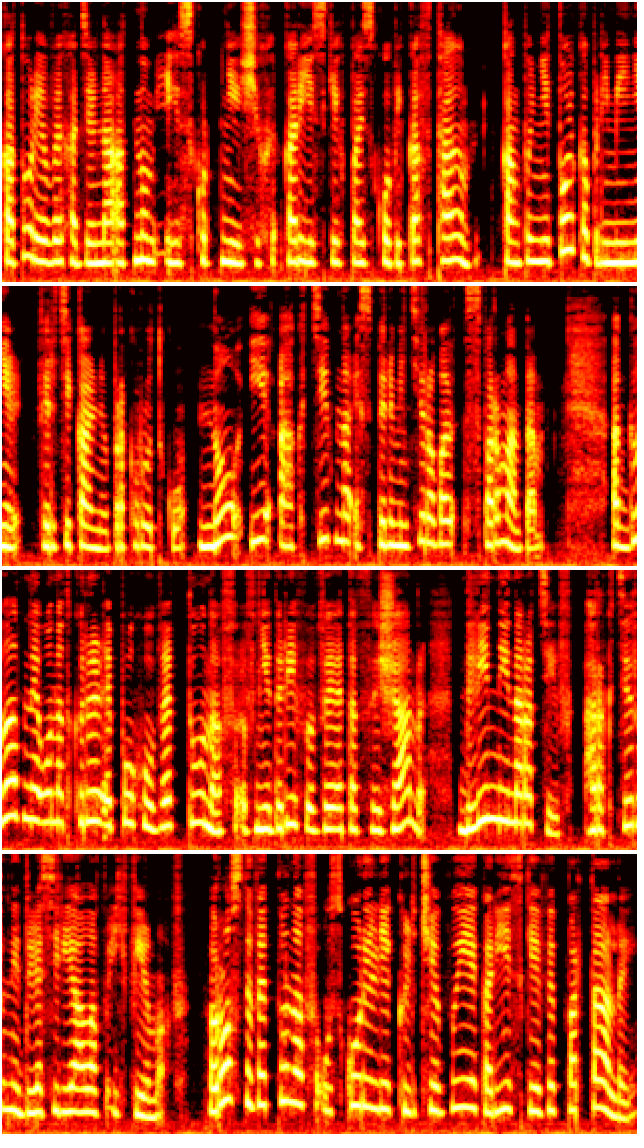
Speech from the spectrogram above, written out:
который выходил на одном из крупнейших корейских поисковиков Таум. Канг Пуль не только применил вертикальную прокрутку, но и активно экспериментировал с форматом. А главное, он открыл эпоху вебтунов, внедрив в этот жанр длинный нарратив, характерный для сериалов и фильмов. Рост вебтунов ускорили ключевые корейские веб-порталы.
